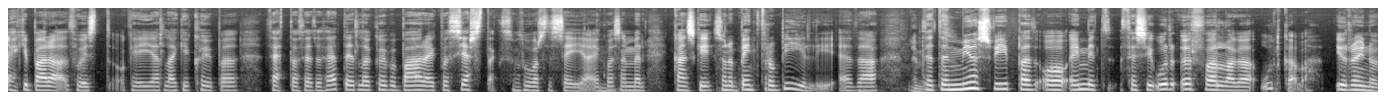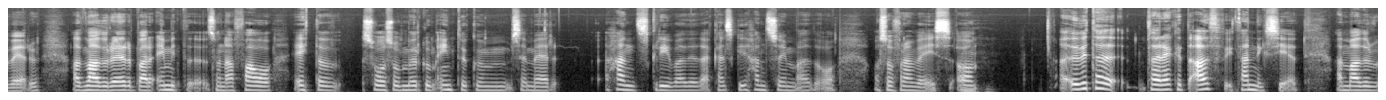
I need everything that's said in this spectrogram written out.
ekki bara, þú veist, ok, ég ætla ekki að kaupa þetta og þetta og þetta, ég ætla að kaupa bara eitthvað sérstakt sem þú varst að segja eitthvað mm. sem er kannski svona beint frá bíli eða einmitt. þetta er mjög svipað og einmitt þessi örfalaga útgafa í raun og veru að maður er bara einmitt svona að fá eitt af svo svo mörgum eintökum sem er handskrifað eða kannski handsaumað og, og svo framvegis og mm -hmm auðvitað það er ekkert að því þannig séð að maður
